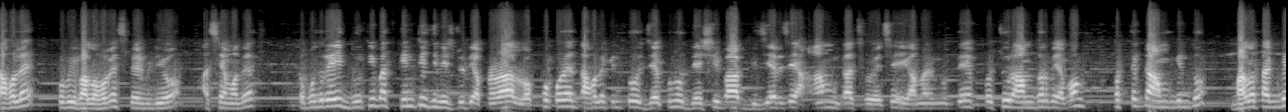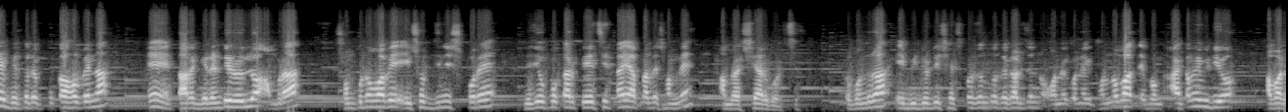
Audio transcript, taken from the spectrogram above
তাহলে খুবই ভালো হবে স্প্রে ভিডিও আছে আমাদের। তো বন্ধুরা এই দুটি বা তিনটি জিনিস যদি আপনারা লক্ষ্য করেন তাহলে কিন্তু যে কোনো দেশি বা বীজের যে আম গাছ রয়েছে এই আমের মধ্যে প্রচুর আম ধরবে এবং প্রত্যেকটা আম কিন্তু ভালো থাকবে ভেতরে পোকা হবে না। হ্যাঁ তার গ্যারান্টি রইল আমরা সম্পূর্ণভাবে এইসব জিনিস করে নিজে উপকার পেয়েছি তাই আপনাদের সামনে আমরা শেয়ার করছি। তো বন্ধুরা, এই ভিডিওটি শেষ পর্যন্ত দেখার জন্য অনেক অনেক ধন্যবাদ এবং আগামী ভিডিও আবার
